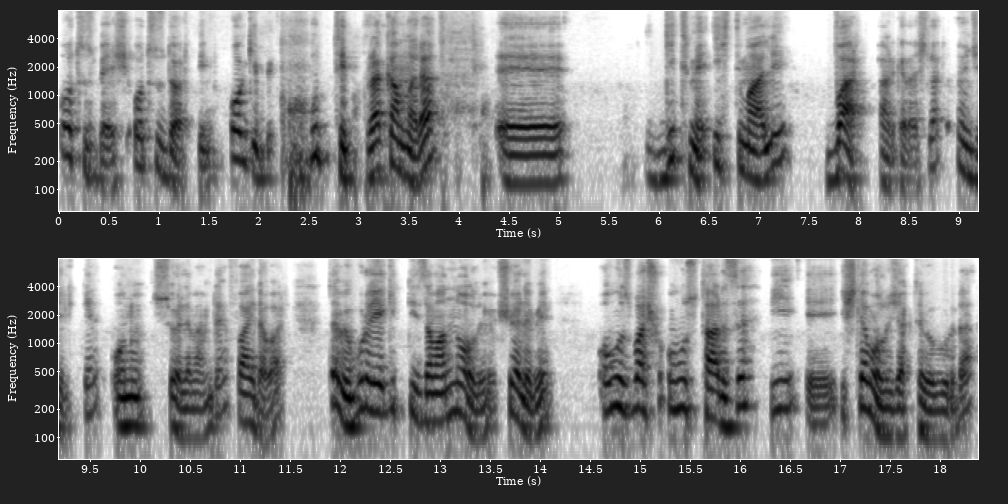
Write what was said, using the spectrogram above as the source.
35, 34 bin o gibi bu tip rakamlara e, gitme ihtimali var arkadaşlar. Öncelikle onu söylememde fayda var. Tabi buraya gittiği zaman ne oluyor? Şöyle bir omuz baş omuz tarzı bir e, işlem olacak tabi burada.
